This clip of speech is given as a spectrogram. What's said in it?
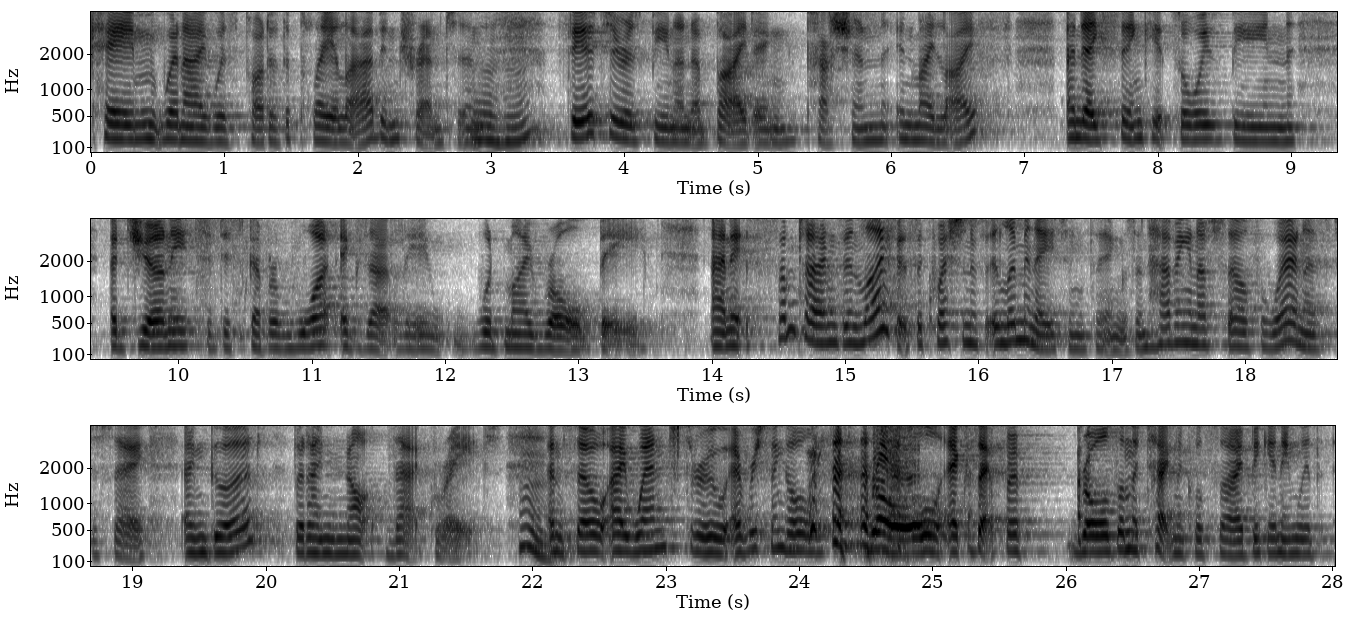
came when I was part of the Play Lab in Trenton. Theatre has been an abiding passion in my life. And I think it's always been a journey to discover what exactly would my role be. And it's sometimes in life, it's a question of eliminating things and having enough self awareness to say, I'm good, but I'm not that great. Hmm. And so I went through every single role except for roles on the technical side, beginning with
